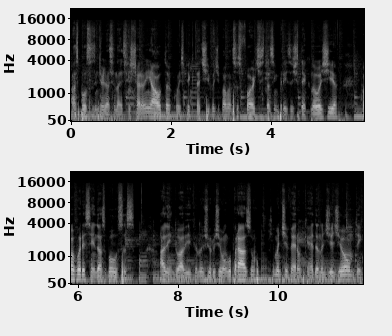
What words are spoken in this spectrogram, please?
As bolsas internacionais fecharam em alta, com expectativa de balanços fortes das empresas de tecnologia, favorecendo as bolsas, além do alívio nos juros de longo prazo, que mantiveram queda no dia de ontem.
